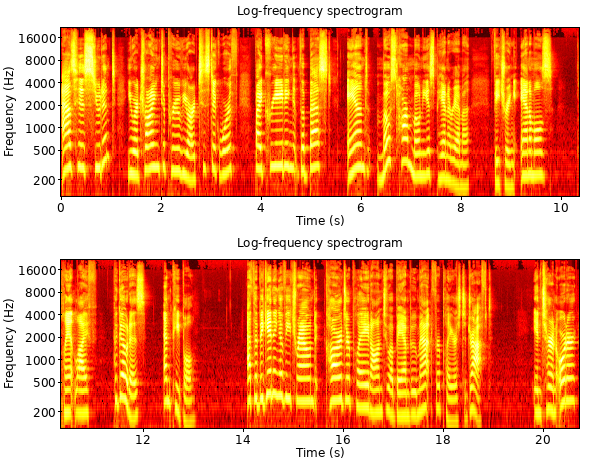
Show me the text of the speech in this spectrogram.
As his student, you are trying to prove your artistic worth by creating the best and most harmonious panorama featuring animals, plant life, pagodas, and people. At the beginning of each round, cards are played onto a bamboo mat for players to draft. In turn order,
